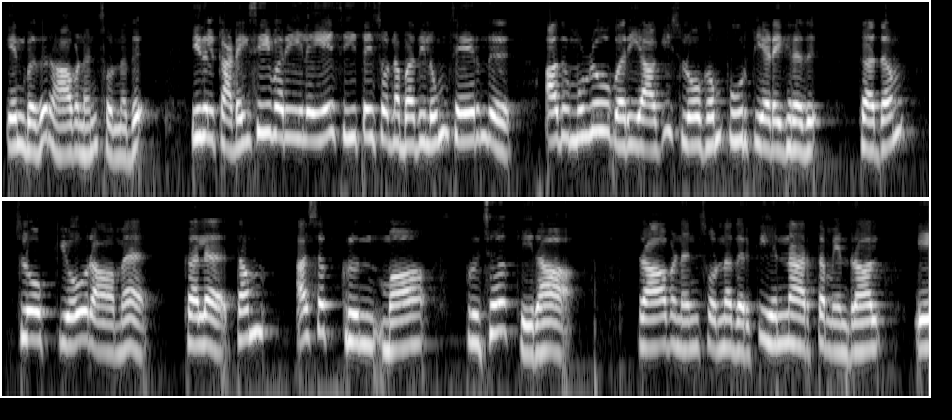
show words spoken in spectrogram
என்பது ராவணன் சொன்னது. இதில் கடைசி வரியிலேயே சீத்தை சொன்ன பதிலும் சேர்ந்து அது முழு வரியாகி ஸ்லோகம் பூர்த்தியடைகிறது. கதம் ஸ்லோக்யோ ராம கல தம் அசக்ருன் மா ராவணன் சொன்னதற்கு என்ன அர்த்தம் என்றால் ஏ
